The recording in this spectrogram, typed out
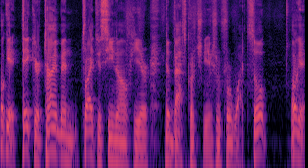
okay take your time and try to see now here the best continuation for white. So okay.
